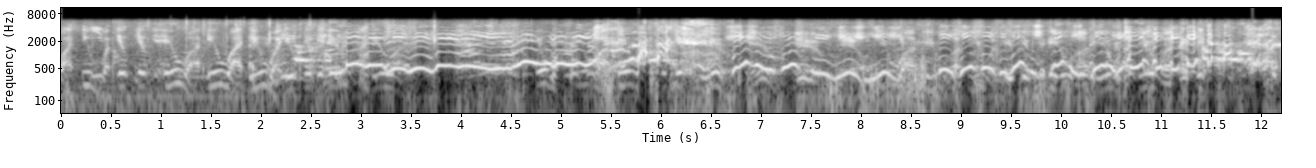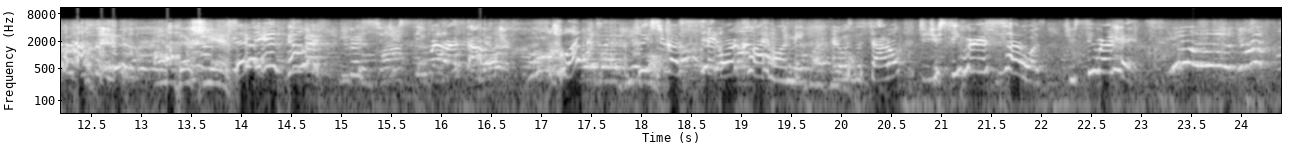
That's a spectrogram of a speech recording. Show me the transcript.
what? Ew, what? Ew, ew, ew, what? Ew, what? Ew, what? Ew, ew, ew, ew, ew, what? Ew, what? Oh, there she is. There she is, go. You guys, did you see where our saddle was? What? Please do not sit or climb on me. And it was the saddle. Did you see where the saddle was? Did you see where it hits?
